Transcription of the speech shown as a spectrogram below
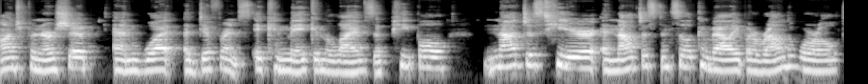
entrepreneurship and what a difference it can make in the lives of people, not just here and not just in Silicon Valley, but around the world,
